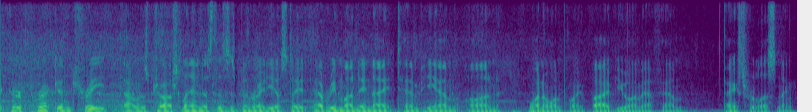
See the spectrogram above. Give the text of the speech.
Trick or Frickin' Treat. That was Josh Landis. This has been Radio State every Monday night, 10 p.m. on 101.5 UMFM. Thanks for listening.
